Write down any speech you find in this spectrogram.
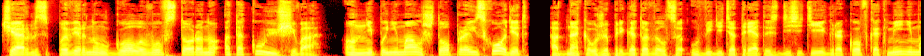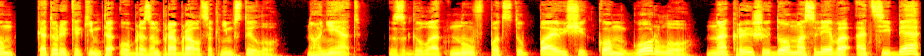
Чарльз повернул голову в сторону атакующего. Он не понимал, что происходит, однако уже приготовился увидеть отряд из десяти игроков как минимум, который каким-то образом пробрался к ним с тылу. Но нет. Сглотнув подступающий ком горлу, на крыше дома слева от себя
